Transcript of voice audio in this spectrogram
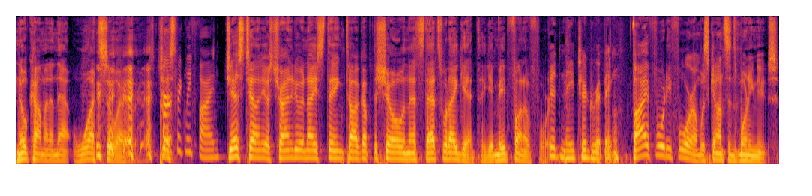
No comment on that whatsoever. just, Perfectly fine. just telling you, I was trying to do a nice thing, talk up the show, and that's that's what I get. I get made fun of for it. Good natured ribbing. 544 on Wisconsin's Morning News.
